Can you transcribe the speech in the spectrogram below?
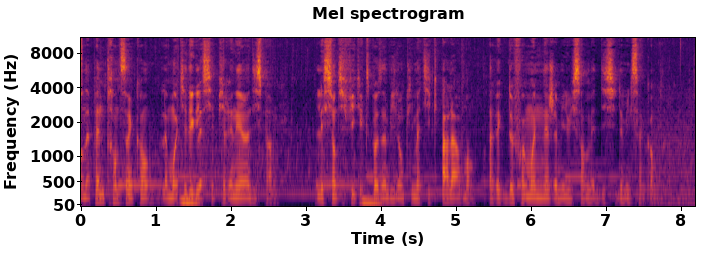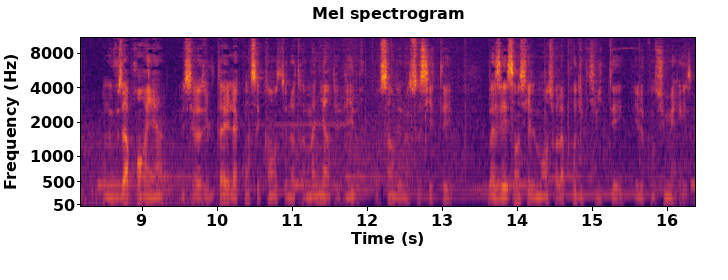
En à peine 35 ans, la moitié des glaciers pyrénéens a disparu. Les scientifiques exposent un bilan climatique alarmant, avec deux fois moins de neige à 1800 mètres d'ici 2050. On ne vous apprend rien, mais ce résultat est la conséquence de notre manière de vivre au sein de nos sociétés, basée essentiellement sur la productivité et le consumérisme.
